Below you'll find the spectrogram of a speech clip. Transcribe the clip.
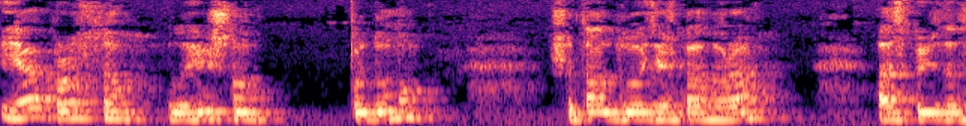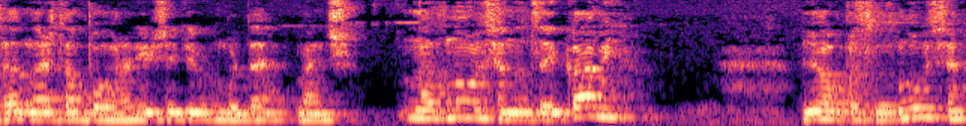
Я просто логічно подумав, що там дуже тяжка гора, а скоріш за все, значить там пограничників буде менше. Наткнувся на цей камінь, нього послизнувся,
